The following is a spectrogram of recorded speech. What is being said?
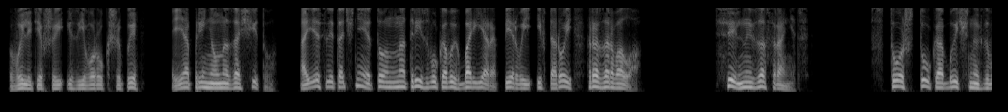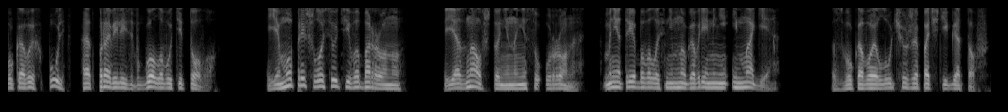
Вылетевшие из его рук шипы я принял на защиту, а если точнее, то на три звуковых барьера, первый и второй, разорвало. Сильный засранец. Сто штук обычных звуковых пуль отправились в голову Титову. Ему пришлось уйти в оборону. Я знал, что не нанесу урона, мне требовалось немного времени и магия. Звуковой луч уже почти готов.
